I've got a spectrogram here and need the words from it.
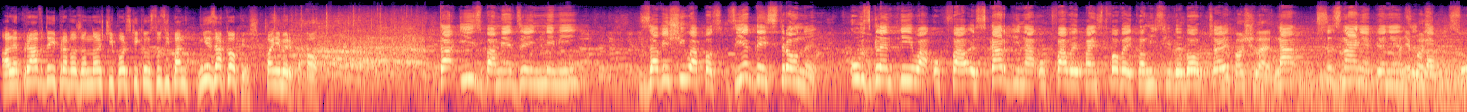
ale prawdy i praworządności polskiej konstytucji pan nie zakopiesz, panie Myrcha. O, Ta izba między innymi zawiesiła z jednej strony uwzględniła skargi na uchwały Państwowej Komisji Wyborczej na przyznanie pieniędzy dla PiSu.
